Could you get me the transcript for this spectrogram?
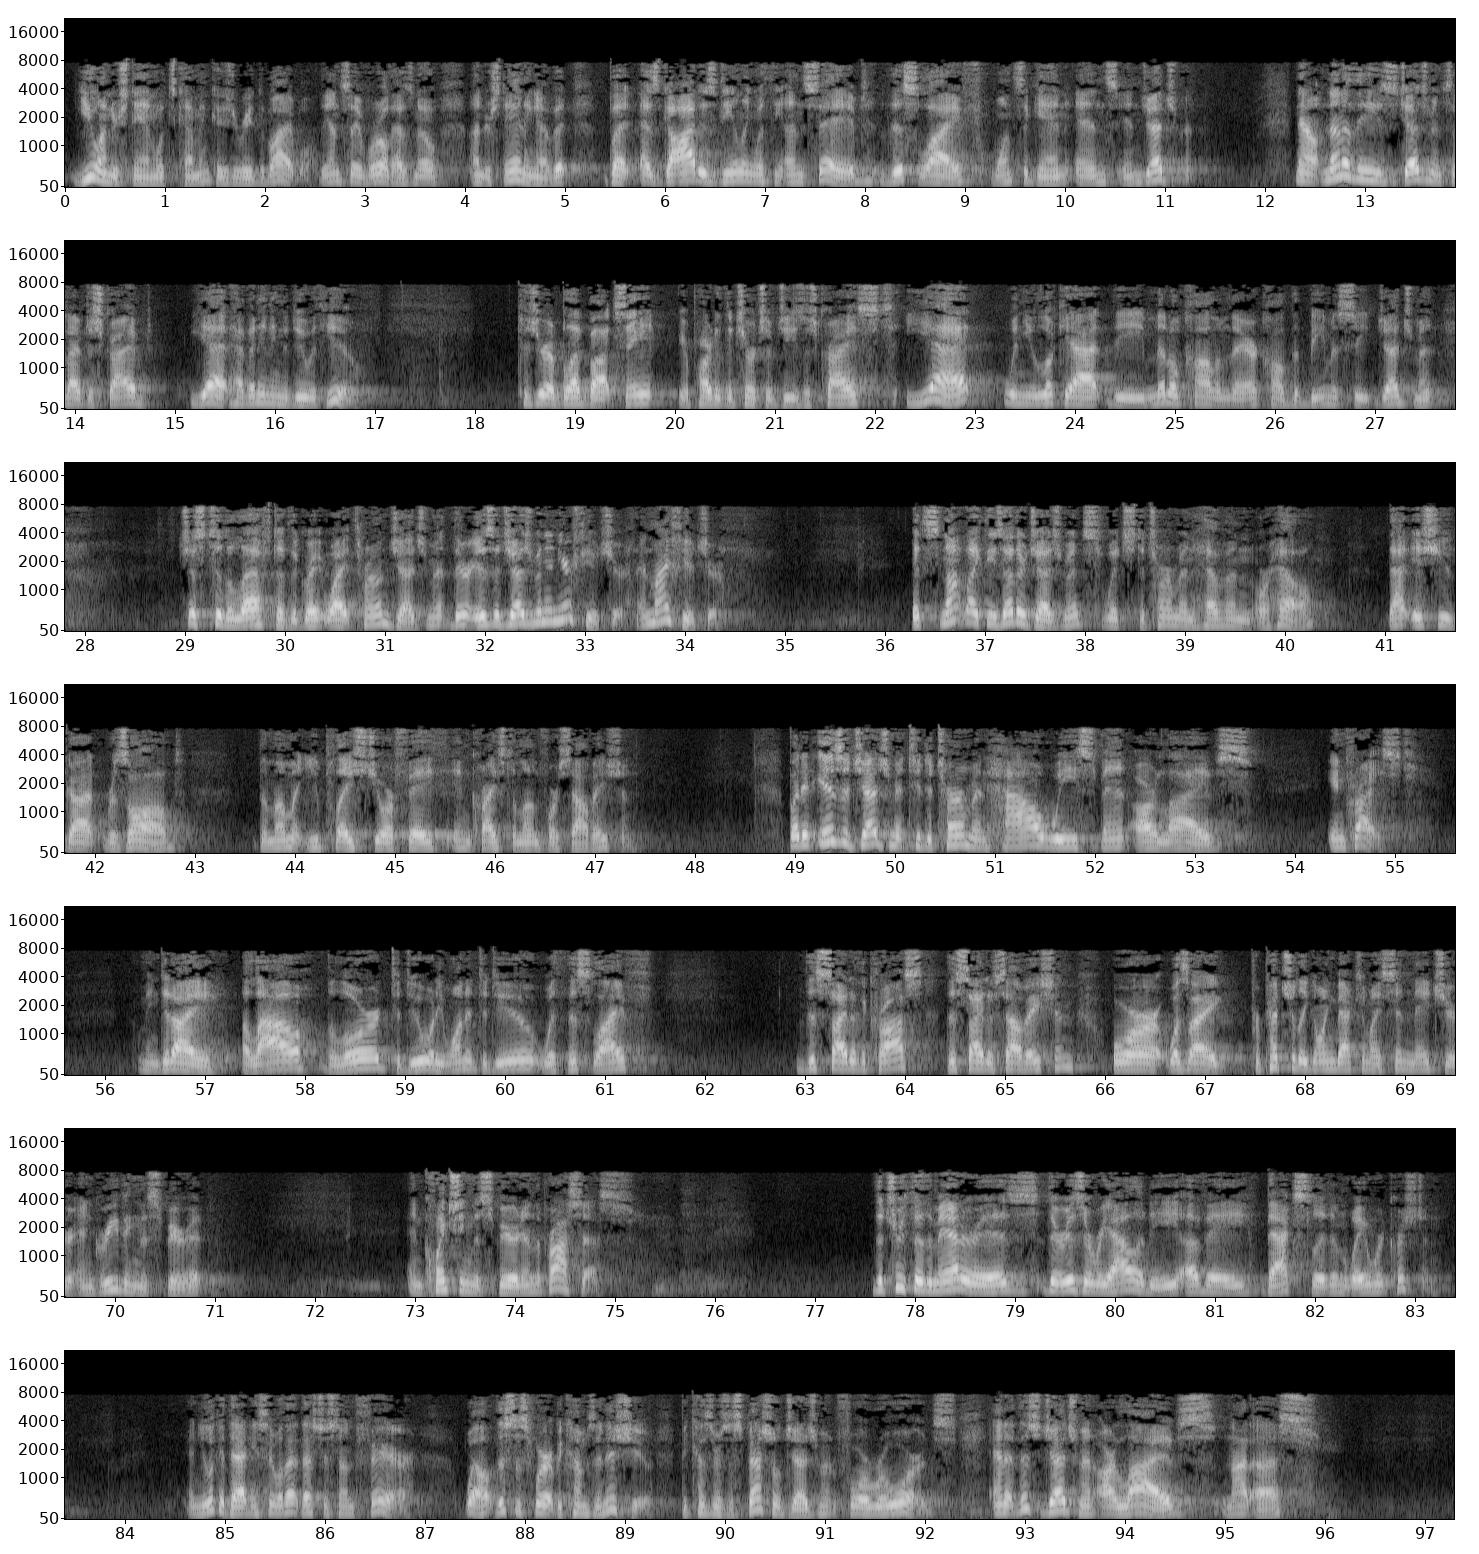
You understand what's coming because you read the Bible. The unsaved world has no understanding of it, but as God is dealing with the unsaved, this life once again ends in judgment. Now, none of these judgments that I've described yet have anything to do with you. Because you're a blood bought saint, you're part of the church of Jesus Christ, yet when you look at the middle column there called the Bema Seat Judgment, just to the left of the great white throne judgment, there is a judgment in your future and my future. It's not like these other judgments which determine heaven or hell. That issue got resolved the moment you placed your faith in Christ alone for salvation. But it is a judgment to determine how we spent our lives in Christ. I mean, did I allow the Lord to do what He wanted to do with this life? This side of the cross? This side of salvation? Or was I perpetually going back to my sin nature and grieving the Spirit and quenching the spirit in the process. The truth of the matter is there is a reality of a backslidden wayward Christian. And you look at that and you say, well that, that's just unfair. Well, this is where it becomes an issue because there's a special judgment for rewards. And at this judgment, our lives, not us,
